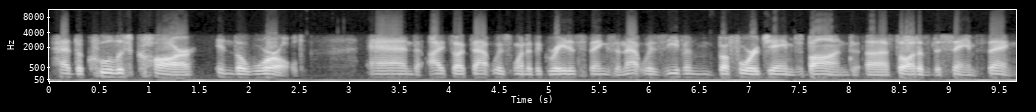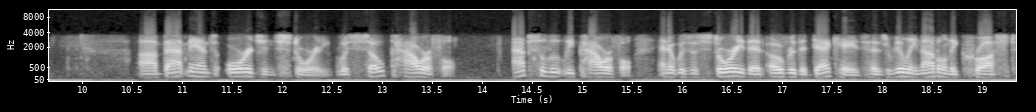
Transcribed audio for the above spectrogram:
had the coolest car in the world. And I thought that was one of the greatest things, and that was even before James Bond uh, thought of the same thing. Uh, Batman's origin story was so powerful, absolutely powerful, and it was a story that over the decades has really not only crossed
